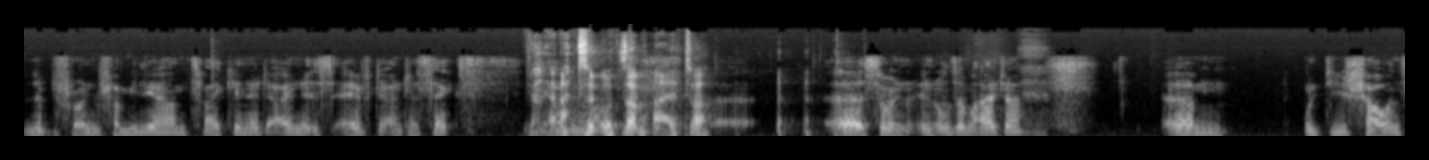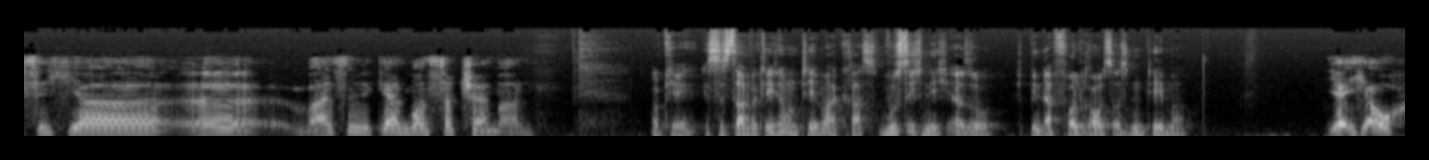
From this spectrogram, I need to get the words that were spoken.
eine befreundete Familie haben zwei Kinder, der eine ist elf, der andere sechs. Also in unserem Alter. Äh, äh, so in, in unserem Alter. Ähm, und die schauen sich ja äh, wahnsinnig gern Monster Jam an. Okay, ist es da wirklich noch ein Thema? Krass, wusste ich nicht. Also ich bin da voll raus aus dem Thema. Ja, ich auch.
